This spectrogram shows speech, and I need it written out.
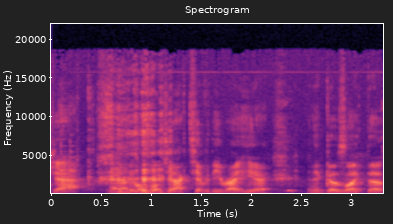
Jack, Paranormal Jacktivity, right here. And it goes like this.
